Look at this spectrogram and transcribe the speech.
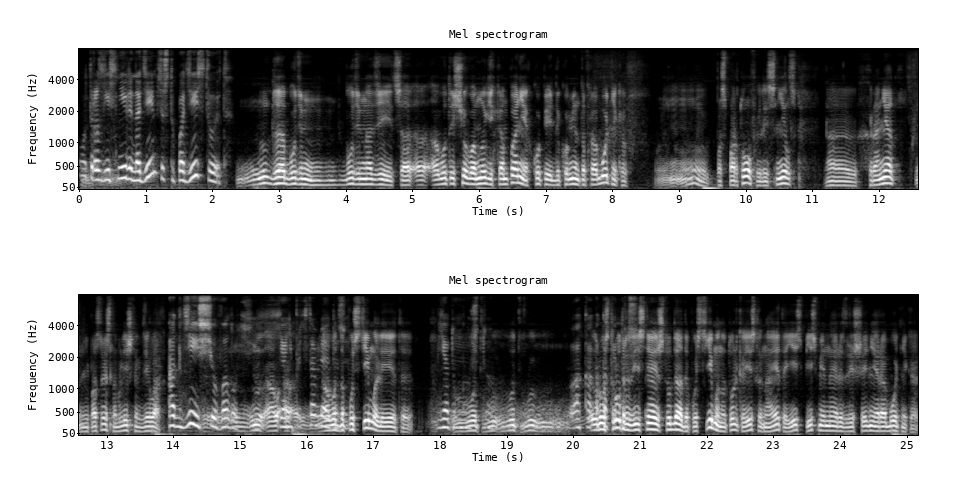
Вот разъяснили, надеемся, что подействует. Ну да, будем, будем надеяться. А, а- а вот еще во многих компаниях копии документов работников, ну, паспортов или СНИЛС, а, хранят непосредственно в личных делах. А где еще, Володь? Ну, а- Я не а- представляю А вот даже. допустимо ли это? Я думаю, вот, что... вот, в- А как- а как Роструд иначе? разъясняет, что да, допустимо, но только если на это есть письменное разрешение работника,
